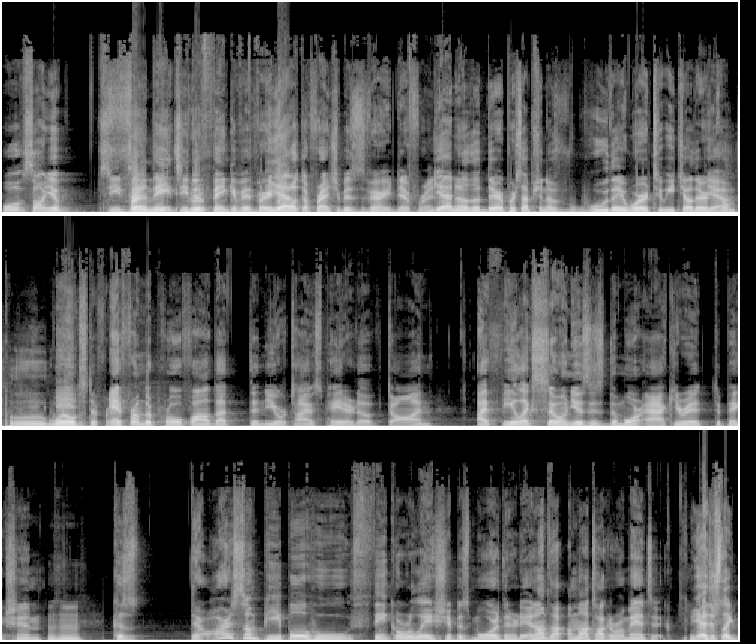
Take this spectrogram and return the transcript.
Well, Sonya seems Friend they seem to think of it very. Yeah. What the friendship is is very different. Yeah, no, no, the, their perception of who they were to each other, Yeah. compl- worlds different. And from the profile that the New York Times painted of Dawn, I feel like Sonya's is the more accurate depiction. Mm-hmm. Because there are some people who think a relationship is more than it. And I'm, not- I'm not talking romantic. yeah, just like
